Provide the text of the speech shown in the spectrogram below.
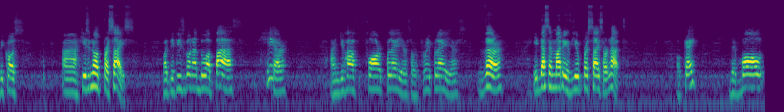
because uh, he's not precise. But if he's gonna do a pass here and you have four players or three players there, it doesn't matter if you're precise or not. Okay? The ball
